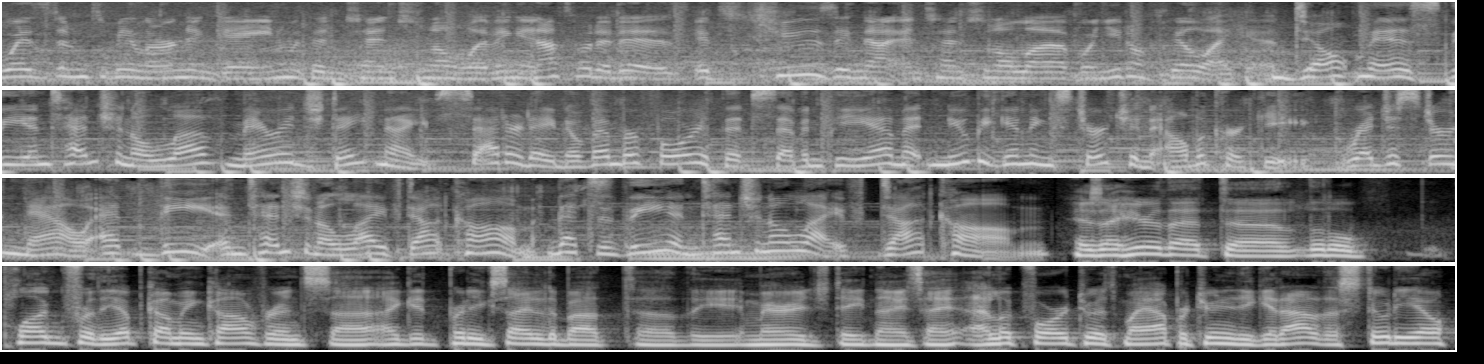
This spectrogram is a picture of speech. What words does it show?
wisdom to be learned and gained with intentional living, and that's what it is. It's choosing that intentional love when you don't feel like it. Don't miss the Intentional Love Marriage Date Night, Saturday, November 4th at 7 p.m. at New Beginnings Church in Albuquerque. Register now at theintentionallife.com. That's theintentionallife.com. As I hear that uh, little plug for the upcoming conference, uh, I get pretty excited about uh, the marriage date nights. I, I look forward to it. It's my opportunity to get out of the studio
